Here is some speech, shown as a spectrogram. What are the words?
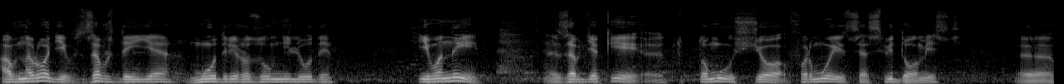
а в народі завжди є мудрі, розумні люди. І вони е, завдяки е, тому, що формується свідомість, е,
